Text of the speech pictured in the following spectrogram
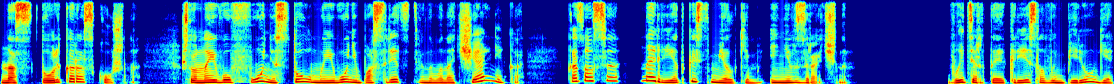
Настолько роскошно, что на его фоне стол моего непосредственного начальника казался на редкость мелким и невзрачным. Вытертое кресло в имперюге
